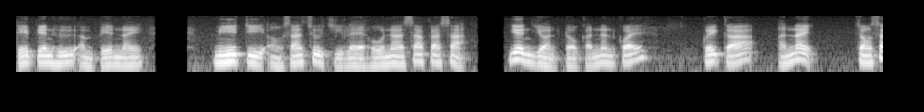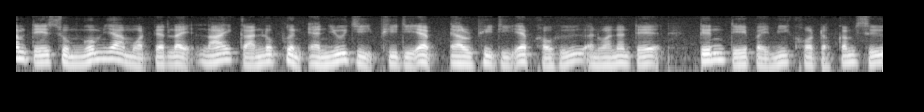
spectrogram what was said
ตีเปลี่ยนหืออำเปลี่ยนใน มีตีองซานซูจีแลโหนาซากาซะยื่นย่อนต่อกันนั่นก้อยก้อยกะอันไหนจองซ้ำตีสุ่มงมย่าหมดเป็ดไหลรายการลูกพื้น NUG PDF LPDF เขาหืออันวานั่นเตตื้นตีไปมีคอตอบกำซื้อ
